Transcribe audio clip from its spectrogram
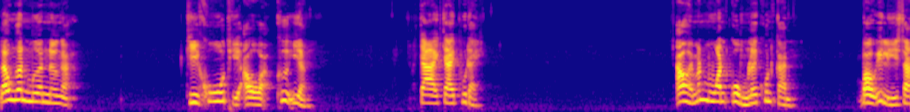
แล้วเงินเมือนหนึ่งอะ ที่ครูที่เอาอะ คือเอียงจ่ายจ่ายผู้ใด เอาให้มันมวนกลุ่มเลยคุณกัน เบาอีหลีซะ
